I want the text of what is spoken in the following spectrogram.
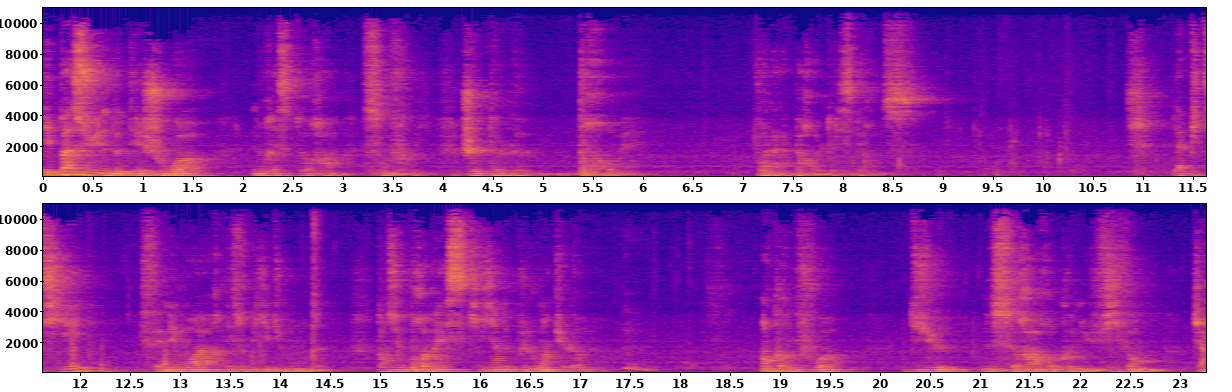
Et pas une de tes joies ne restera sans fruit. Je te le promets. Voilà la parole de l'espérance. La pitié fait mémoire des oubliés du monde, dans une promesse qui vient de plus loin que l'homme. Encore une fois, Dieu ne sera reconnu vivant qu'à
